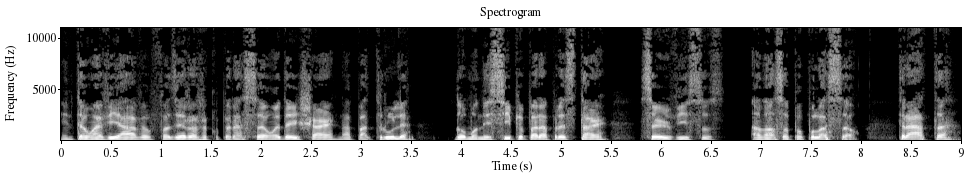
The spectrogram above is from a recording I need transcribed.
Então é viável fazer a recuperação e deixar na patrulha do município para prestar serviços a nossa população. Trata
